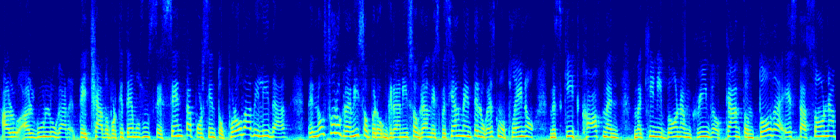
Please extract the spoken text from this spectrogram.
a algún lugar techado, porque tenemos un 60% probabilidad de no solo granizo, pero granizo grande, especialmente en lugares como Plano, Mesquite, Kaufman, McKinney, Bonham, Greenville, Canton, toda esta zona.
